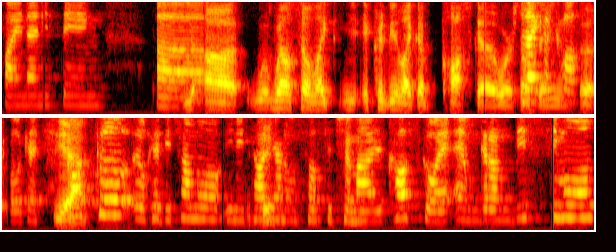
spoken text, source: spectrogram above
find anything. Uh, Uh, well, so like it could be like a Costco or something. like a. Costco, Uh, ok. yeah. Costco, ok, diciamo in Italia non so se c'è, ma il Costco è, è un grandissimo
